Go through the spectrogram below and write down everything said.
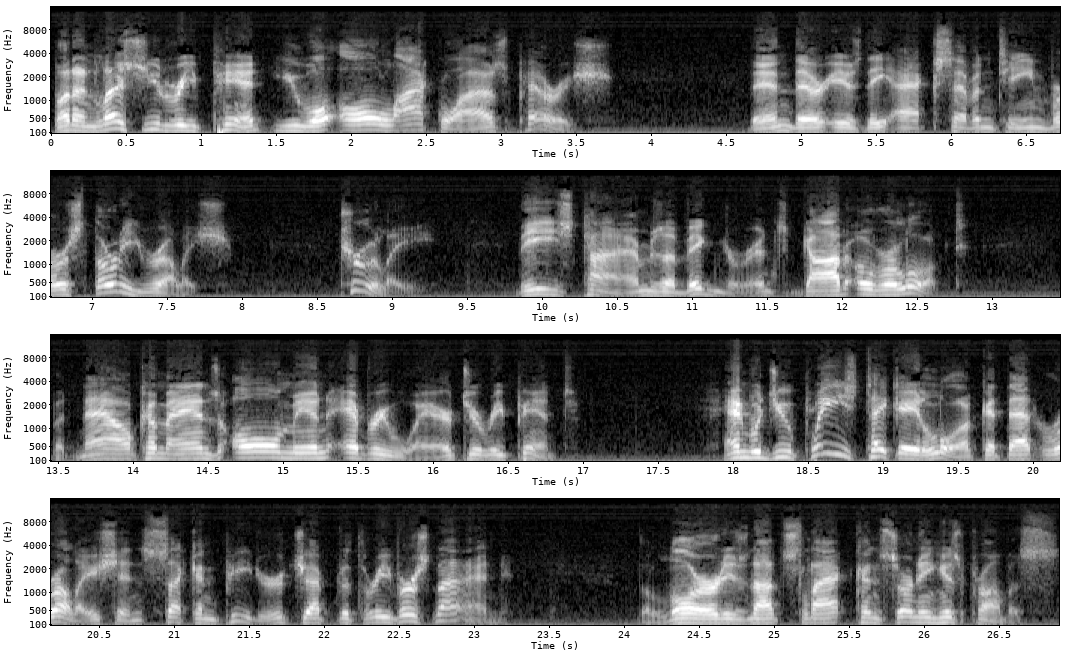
but unless you repent, you will all likewise perish. Then there is the Acts 17 verse 30 relish. Truly, these times of ignorance God overlooked, but now commands all men everywhere to repent. And would you please take a look at that relish in 2 Peter chapter 3 verse 9? The Lord is not slack concerning his promise,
